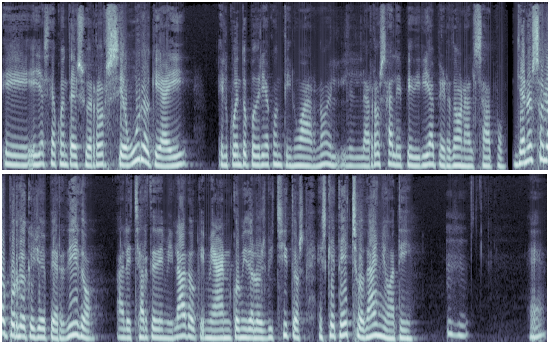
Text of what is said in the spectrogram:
eh, ella se da cuenta de su error, seguro que ahí el cuento podría continuar, ¿no? El- la rosa le pediría perdón al sapo. Ya no solo por lo que yo he perdido al echarte de mi lado, que me han comido los bichitos, es que te he hecho daño a ti. ¿Eh?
